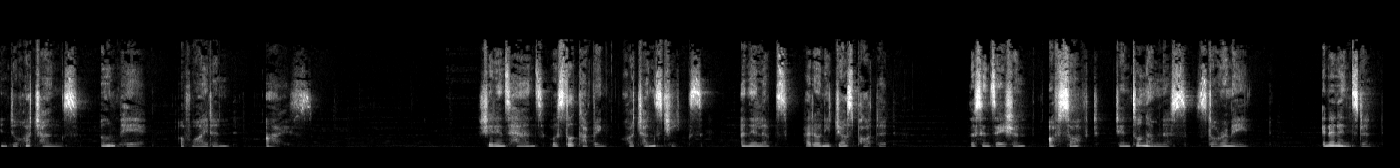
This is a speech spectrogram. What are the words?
into Hua Cheng's own pair of widened eyes. Xie Lian's hands were still cupping Hua Cheng's cheeks, and their lips had only just parted. The sensation of soft, gentle numbness still remained. In an instant,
